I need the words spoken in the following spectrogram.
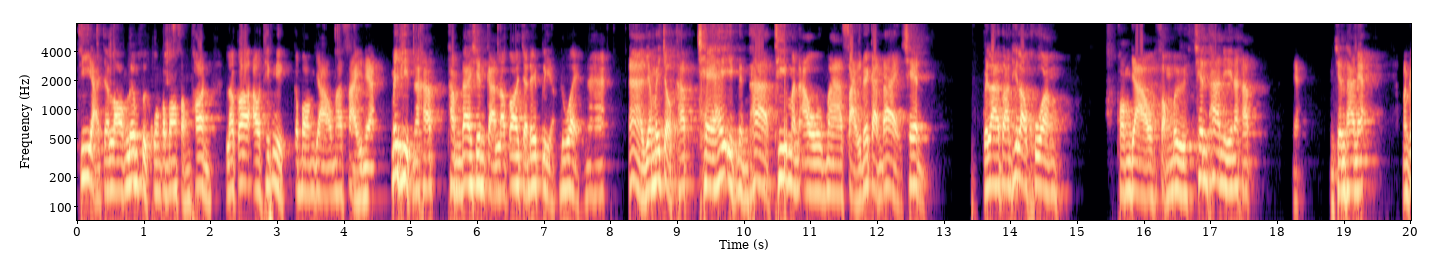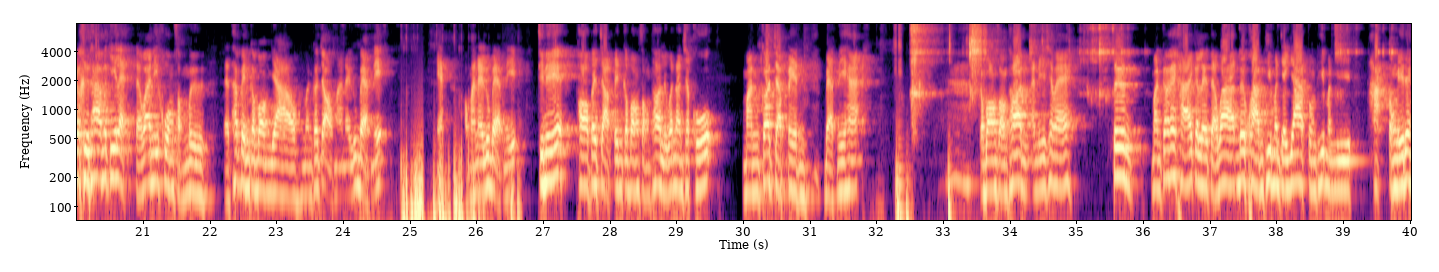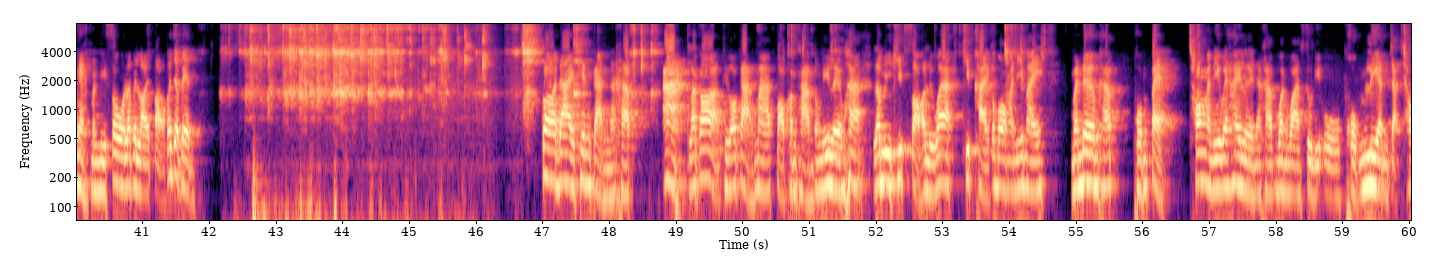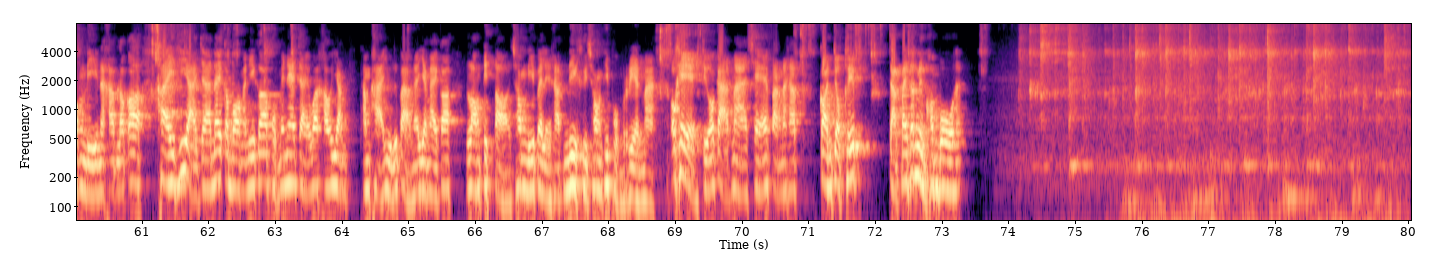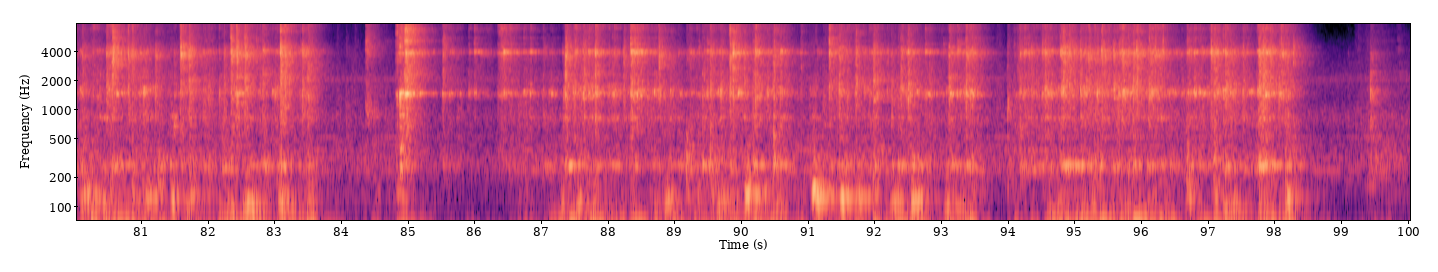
ที่อยากจะลองเริ่มฝึกควงกระบองสองท่อน แล้วก็เอาเทคนิคกระบองยาวมาใส่เนี่ยไม่ผิดนะครับทำได้เช่นกันแล้วก็จะได้เปรียบด้วยนะฮะ อ่ายังไม่จบครับ แชร์ให้อีกหนึ่งท่าที่มันเอามาใส่ด้วยกันได้ เช่น เวลาตอนที่เราควงพองยาวสองมือ เช่นท่านี้นะครับเนี่ยเช่นท่าเนี้ย มันก็คือท่าเมื่อกี้แหละ แต่ว่านนี้ควงสองมือ แต่ถ้าเป็นกระบองยาวมันก็จะออกมาในรูปแบบนี้เนี่ยออกมาในรูปแบบนี้ ทีนี้พอไปจับเป็นกระบองสองท่อนหรือว่านันชคุ มันก็จะเป็นแบบนี้ฮะกระบองสองท่อนอันนี้ใช่ไหมซึ่ง มันก็คล้ายๆกันเลย แต่ว่าด้วยความที่มันจะยากตรงที่มันมีหักตรงนี้ได้ไง มันมีโซ่แล้วเป็นรอยต่อก็จะเป็น ก็ได้เช่นกันนะครับอะแล้วก็ถือโอกาสมาตอบคำถามตรงนี้เลยว่าแล้วมีคลิปสอนหรือว่าคลิปขายกระบองอันนี้ไหมเหมือนเดิมครับ ผมแปะ ช่องอันนี้ไว้ให้เลยนะครับวันวานสตูดิโอผมเรียนจากช่องนี้นะครับ แล้วก็ใครที่อยากจะได้กระบองอันนี้ก็ผมไม่แน่ใจว่าเขายังทำขายอยู่หรือเปล่านะ ยังไงก็ลองติดต่อช่องนี้ไปเลยครับ นี่คือช่องที่ผมเรียนมา โอเคถือโอกาสมาแชร์ให้ฟังนะครับ ก่อนจบคลิปจัดไปสักหนึ่งคอมโบฮะ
